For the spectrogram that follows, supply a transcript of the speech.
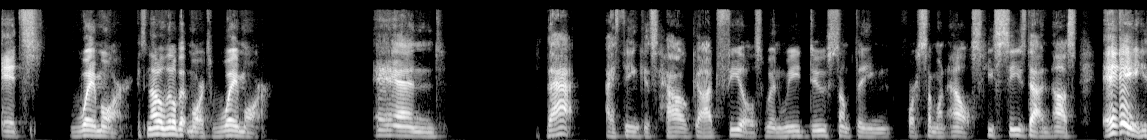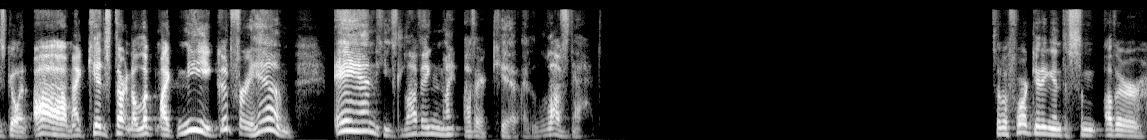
it's way more. It's not a little bit more, it's way more. And that I think is how God feels when we do something for someone else. He sees that in us. A, he's going, Oh, my kid's starting to look like me. Good for him. And he's loving my other kid. I love that. So before getting into some other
